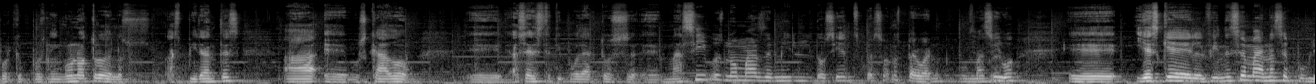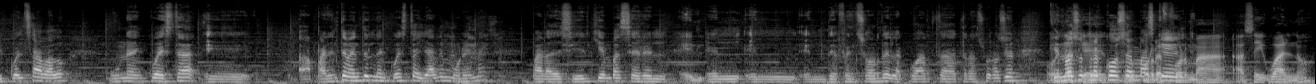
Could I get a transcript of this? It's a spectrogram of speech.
porque pues ningún otro de los aspirantes ha buscado hacer este tipo de actos masivos, no más de 1.200 personas, pero bueno, un masivo. y es que el fin de semana se publicó el sábado una encuesta, aparentemente es la encuesta ya de Morena, para decidir quién va a ser el, el, defensor de la cuarta transformación, que no es otra cosa más que... Reforma hace igual, ¿no?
